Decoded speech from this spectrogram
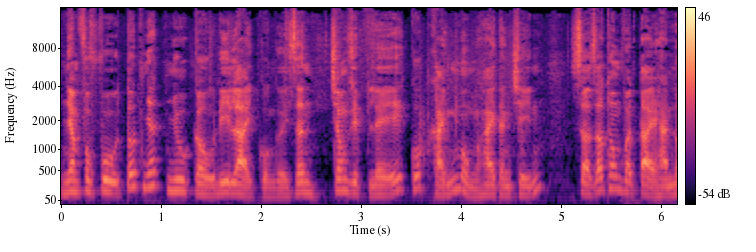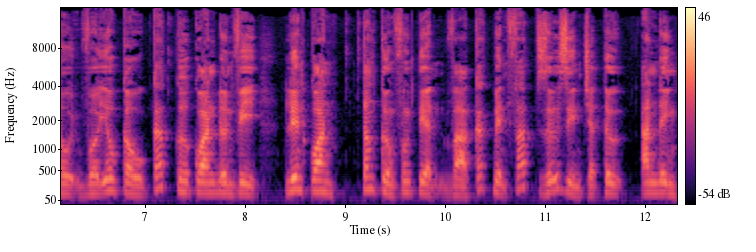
Nhằm phục vụ tốt nhất nhu cầu đi lại của người dân trong dịp lễ Quốc khánh mùng 2 tháng 9, Sở Giao thông Vận tải Hà Nội vừa yêu cầu các cơ quan đơn vị liên quan tăng cường phương tiện và các biện pháp giữ gìn trật tự, an ninh,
